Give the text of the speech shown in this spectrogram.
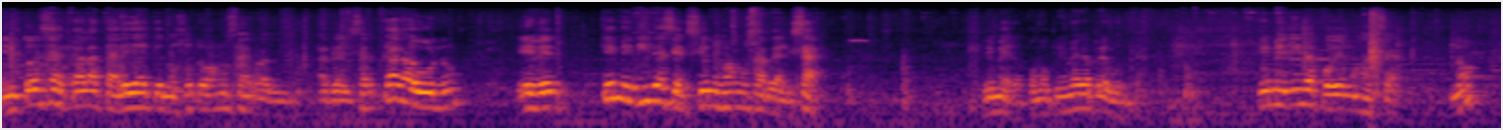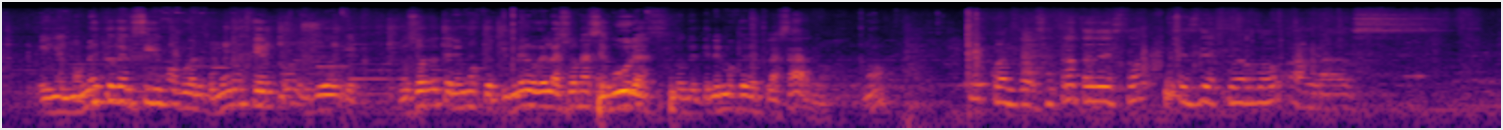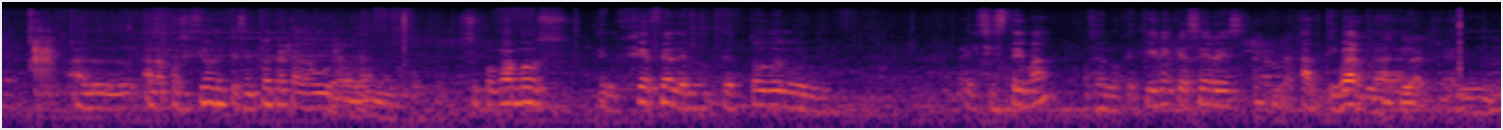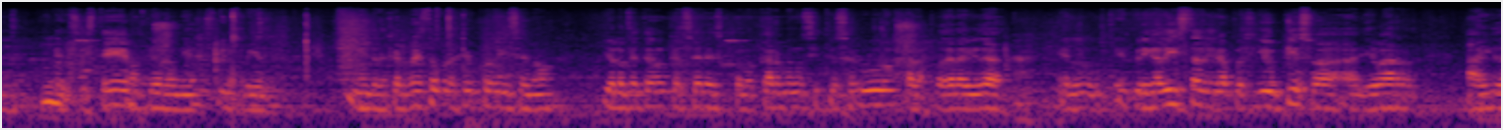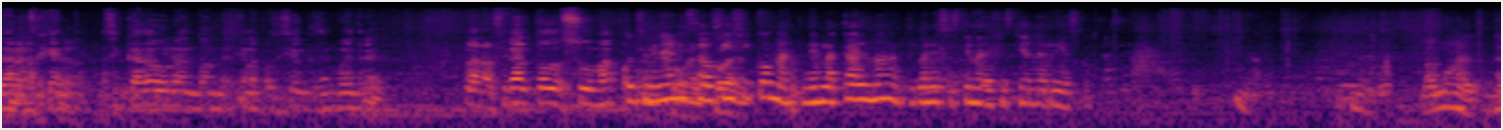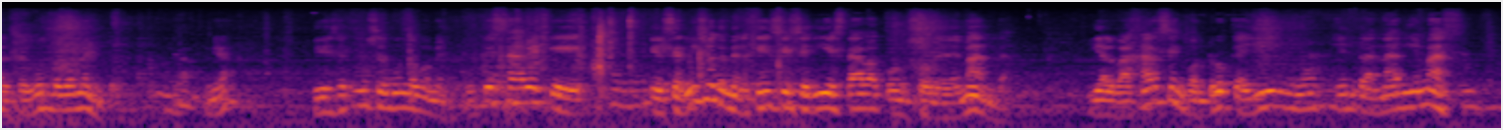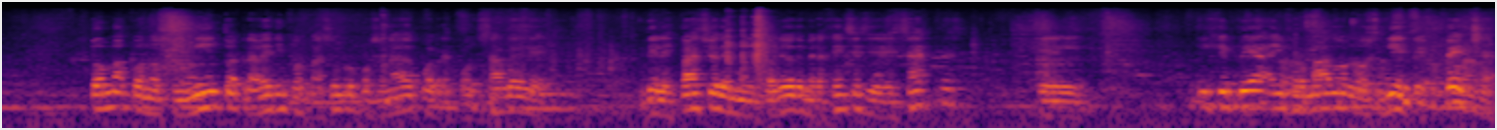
Entonces acá la tarea que nosotros vamos a, a realizar cada uno es ver qué medidas y acciones vamos a realizar. Primero, como primera pregunta, ¿qué medidas podemos hacer? ¿No? En el momento del sismo, bueno, como un ejemplo, les digo que nosotros tenemos que primero ver las zonas seguras donde tenemos que desplazarnos, ¿no? Que cuando se trata de esto es de acuerdo a las a la posición en que se encuentra cada uno. Supongamos el jefe de todo el, sistema, o sea, lo que tiene que hacer es activar, El, el, sistema, activar la unidad Mientras que el resto, por ejemplo, dice, no, yo lo que tengo que hacer es colocarme en un sitio seguro para poder ayudar. Ah. El, brigadista dirá, pues yo empiezo a, llevar, a ayudar a la gente. Así cada uno en, donde, en la posición que se encuentre. Claro, al final todo suma. Examinar el estado físico, mantener la calma, activar el sistema de gestión de riesgo. Vamos al, segundo momento. ¿Ya? Y dice, un segundo momento. Usted sabe que el servicio de emergencia ese día estaba con sobredemanda y al bajar se encontró que allí no entra nadie más. Toma conocimiento a través de información proporcionada por el responsable del espacio de monitoreo de emergencias y de desastres. El IGP ha informado lo siguiente, fecha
